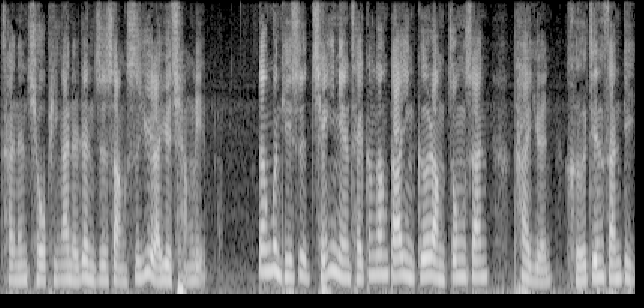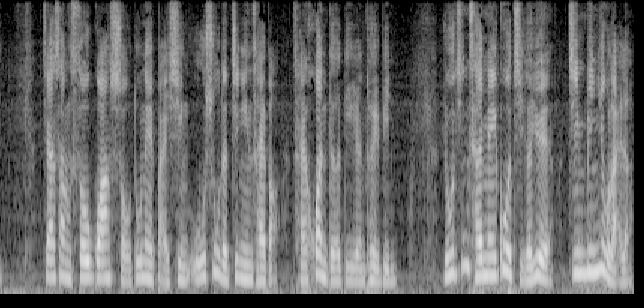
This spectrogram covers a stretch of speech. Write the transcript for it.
才能求平安的认知上是越来越强烈，但问题是前一年才刚刚答应割让中山、太原、河间三地，加上搜刮首都内百姓无数的金银财宝，才换得敌人退兵。如今才没过几个月，金兵又来了，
